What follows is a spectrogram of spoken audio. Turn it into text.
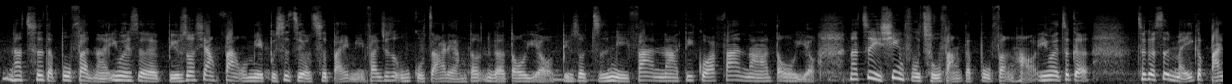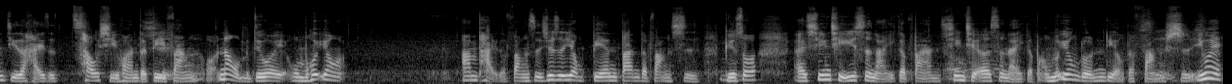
那吃的部分呢？因为是比如说像饭，我们也不是只有吃白米饭，就是五谷杂粮都那个都有，比如说紫米饭呐、地瓜饭呐都有。那自己幸福厨房的部分哈，因为这个这个是每一个班级的孩子超喜欢的地方，那我们就会我们会用。安排的方式就是用编班的方式，比如说，呃，星期一是哪一个班，星期二是哪一个班，我们用轮流的方式，因为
